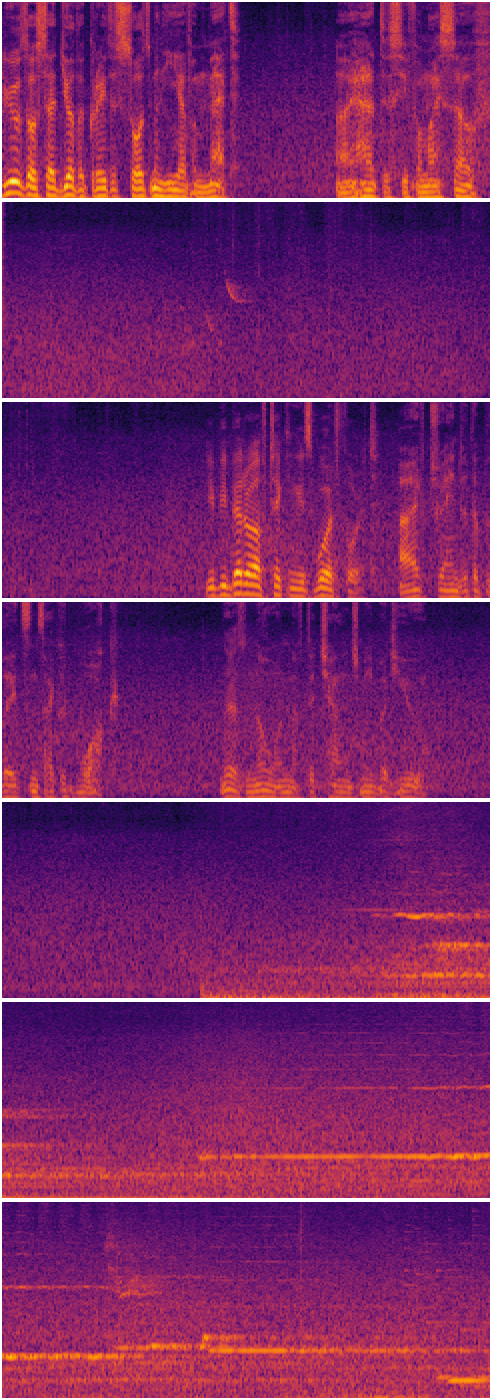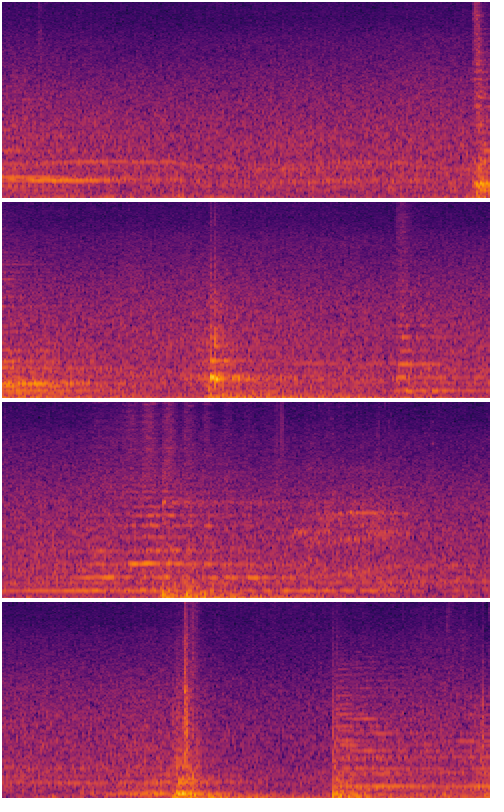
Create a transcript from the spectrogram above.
Ryuzo said you're the greatest swordsman he ever met. I had to see for myself. You'd be better off taking his word for it. I've trained with the blade since I could walk. There's no one left to challenge me but you.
